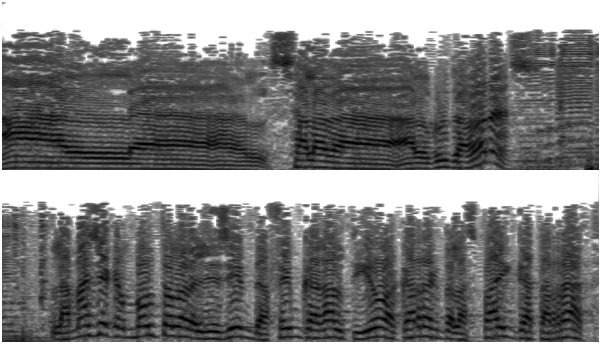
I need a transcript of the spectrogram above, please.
al, al sala de, al grup de dones. La màgia que envolta la llegenda fem cagar el tió a càrrec de l'espai Gatarrat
